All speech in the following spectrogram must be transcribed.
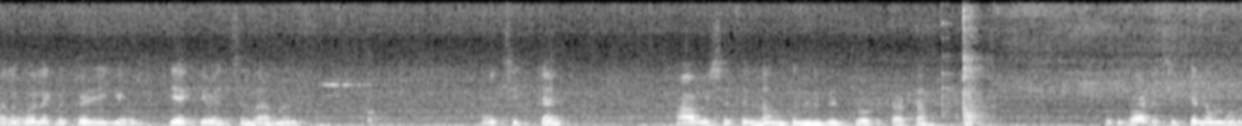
അതുപോലെയൊക്കെ കഴുകി വൃത്തിയാക്കി വെച്ചതാണ്. ചിക്കൻ ആവശ്യത്തിന് നമുക്കിതിൽ ഇട്ട് കൊടുക്കാം കേട്ടോ. ഒരുപാട് ചിക്കനൊന്നും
